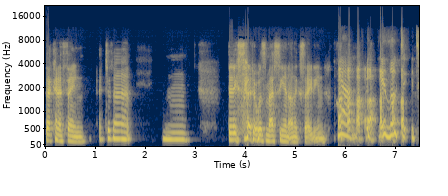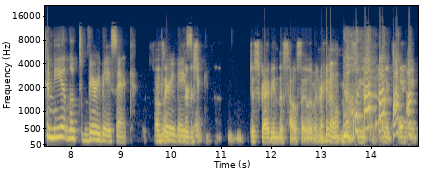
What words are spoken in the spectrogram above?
that kind of thing. It didn't. Mm, they said it was messy and unexciting. Yeah. It looked to me it looked very basic. Sounds very like basic. Describing this house I live in right now. Messy and unexciting.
